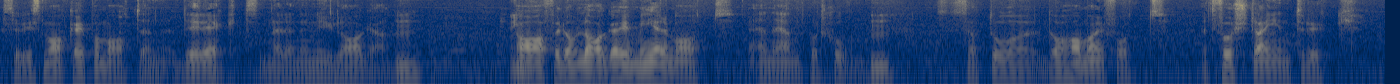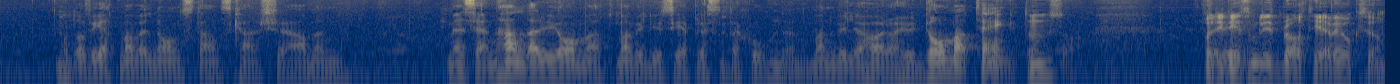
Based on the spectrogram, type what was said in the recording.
Så vi smakar ju på maten direkt när den är nylagad. Mm. Ja, för de lagar ju mer mat än en portion. Mm. Så att då, då har man ju fått ett första intryck. Och då vet man väl någonstans kanske, ja men... Men sen handlar det ju om att man vill ju se presentationen. Man vill ju höra hur de har tänkt mm. också. Och det är det som blir bra TV också.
